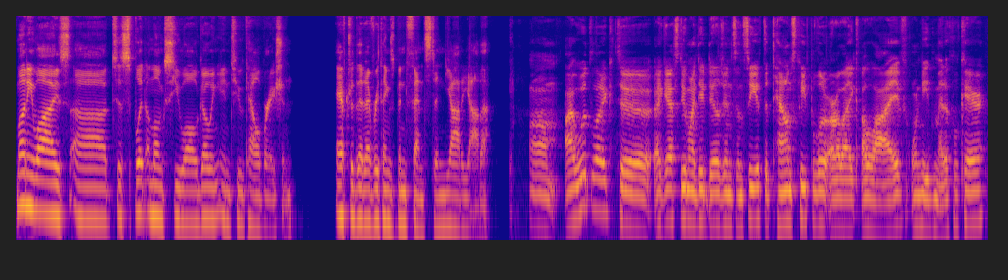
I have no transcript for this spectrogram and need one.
money wise uh, to split amongst you all going into calibration. After that, everything's been fenced and yada yada. Um, I would like to, I guess, do my due diligence and see if the townspeople are like alive or need medical care.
